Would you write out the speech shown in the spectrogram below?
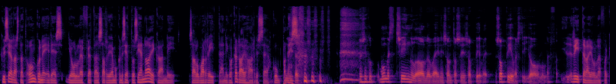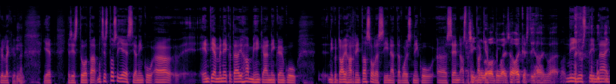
kyseenalaistaa, että onko ne edes joululeffoja tai sarjoja, mutta ne sijoittuu siihen aikaan, niin saa luvan riittää, niin kuin vaikka Die Hardissa ja kumppaneissa. Jos niin kuin, mun mielestä Jingle All the Way, niin se on tosi sopiva, sopivasti joululeffa. Riittävä joululeffa, kyllä kyllä. Niin. Jep. Ja siis tuota, mutta siis tosi jees, ja niinku, ää, en tiedä meneekö tämä ihan mihinkään niinku jonkun niinku Die Hardin tasolle siinä, että voisi niinku, ää, sen aspektin takia se on oikeasti ihan hyvä elokuva. Niin, justiin näin,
